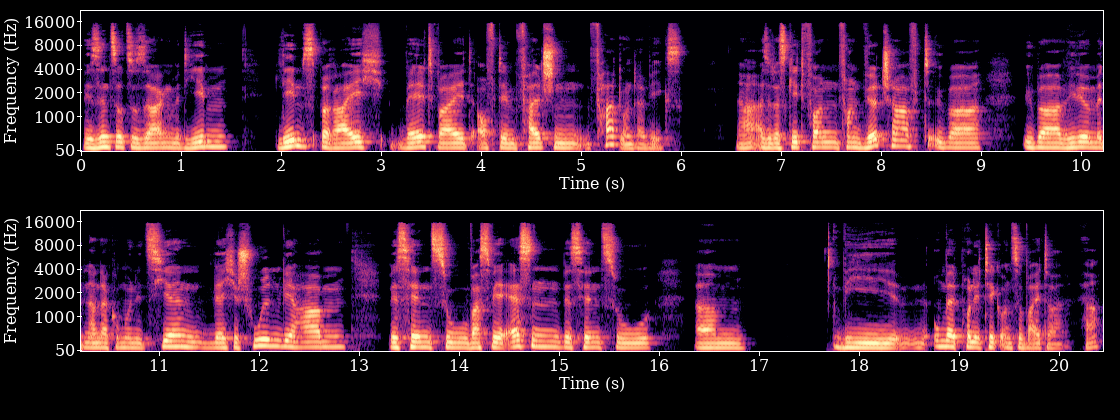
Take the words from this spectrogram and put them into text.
Wir sind sozusagen mit jedem Lebensbereich weltweit auf dem falschen Pfad unterwegs. Ja, also das geht von, von Wirtschaft über, über wie wir miteinander kommunizieren, welche Schulen wir haben, bis hin zu was wir essen, bis hin zu ähm, wie Umweltpolitik und so weiter. Ja,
